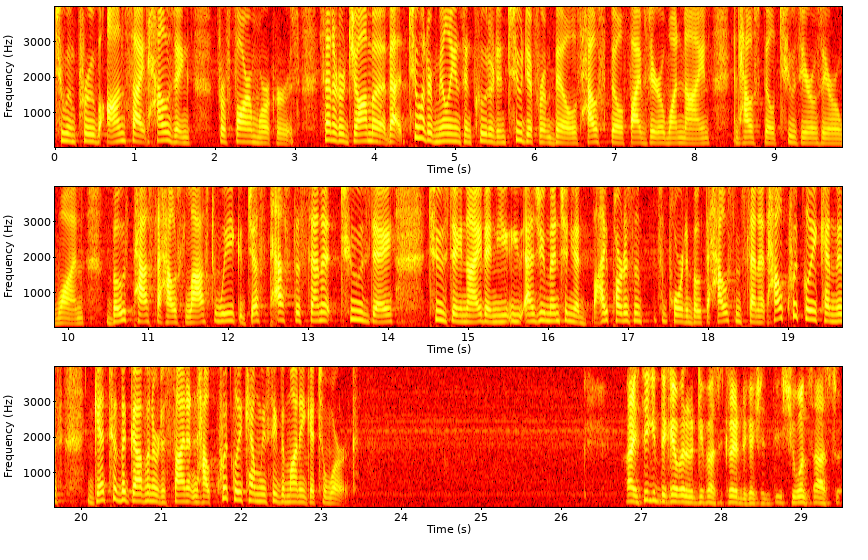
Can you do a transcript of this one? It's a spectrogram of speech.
to improve on-site housing for farm workers. Senator Jama, that 200 million is included in two different bills, House Bill 5019 and House Bill 2001. Both passed the House last week, just passed the Senate Tuesday, Tuesday night. And you, you, as you mentioned, you had bipartisan support in both the House and Senate. How quickly can this get to the governor to sign it, and how quickly can we see the money get to work? I think the governor give us a clear indication she wants us to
